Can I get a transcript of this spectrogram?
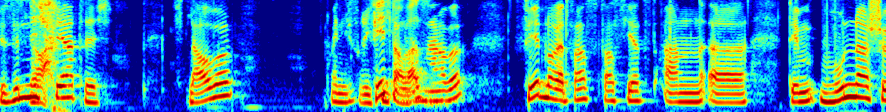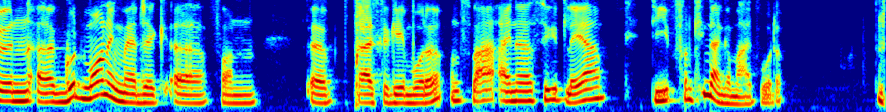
Wir sind So. nicht fertig. Ich glaube, wenn ich es richtig Fehlt noch was? habe, fehlt noch etwas, was jetzt an äh, dem wunderschönen äh, Good Morning Magic äh, von äh, preisgegeben wurde. Und zwar eine Secret Layer, die von Kindern gemalt wurde.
